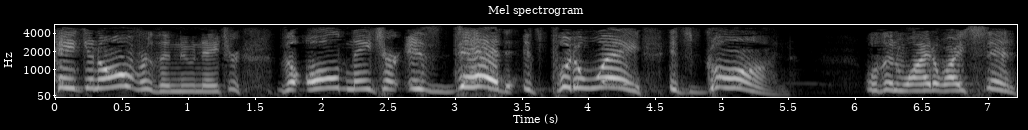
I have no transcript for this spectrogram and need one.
taken over the new nature. The old nature is dead. It's put away. It's gone. Well, then why do I sin?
